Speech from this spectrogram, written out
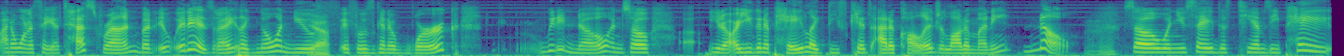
I don't want to say a test run, but it, it is, right? Like no one knew Yeah. if, if it was going to work. We didn't know. And so, uh, you know, are you going to pay like these kids out of college a lot of money? No. Mhm. So when you say does TMZ pay,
